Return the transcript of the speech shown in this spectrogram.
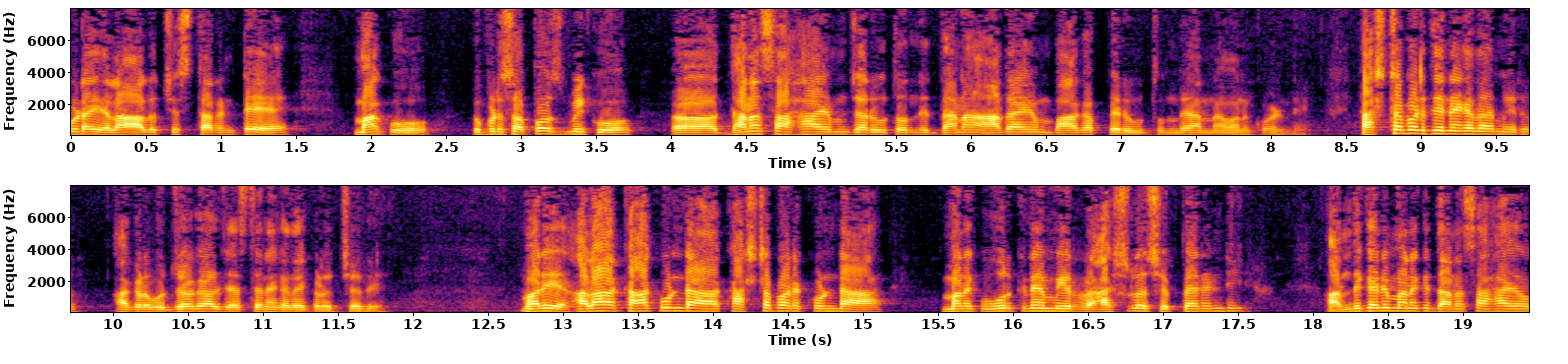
కూడా ఎలా ఆలోచిస్తారంటే మాకు ఇప్పుడు సపోజ్ మీకు ధన సహాయం జరుగుతుంది ధన ఆదాయం బాగా పెరుగుతుంది అన్నాం అనుకోండి. కష్టపడితేనే కదా మీరు అక్కడ ఉద్యోగాలు చేస్తేనే కదా ఇక్కడ వచ్చేది. మరి అలా కాకుండా కష్టపడకుండా మనకు ఊరికనే మీరు రాశిలో చెప్పారండి? అందుకని మనకి ధన సహాయం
